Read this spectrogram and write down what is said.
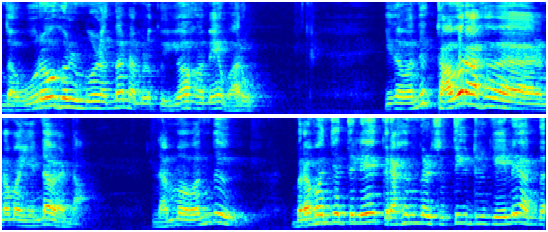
இந்த உறவுகள் மூலம்தான் நம்மளுக்கு யோகமே வரும். இதை வந்து தவறாக நம்ம எண்ண வேண்டாம். நம்ம வந்து பிரபஞ்சத்திலே கிரகங்கள் சுற்றிக்கிட்டு இருக்கையிலே அந்த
